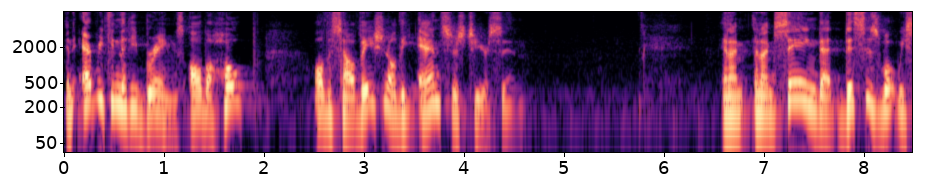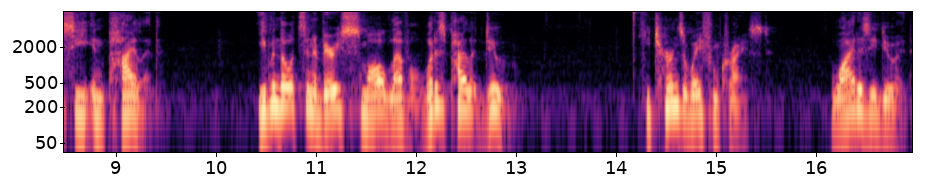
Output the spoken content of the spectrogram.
and everything that he brings all the hope, all the salvation, all the answers to your sin. And I'm, and I'm saying that this is what we see in Pilate. Even though it's in a very small level, what does Pilate do? He turns away from Christ. Why does he do it?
